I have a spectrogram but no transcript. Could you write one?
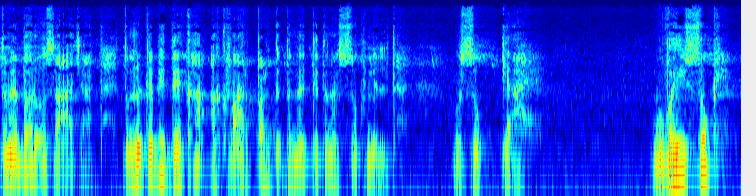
तुम्हें भरोसा आ जाता है। तुमने कभी देखा अखबार पढ़ के तुम्हें कितना सुख मिलता है? वो सुख क्या है? वो वही सुख है।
